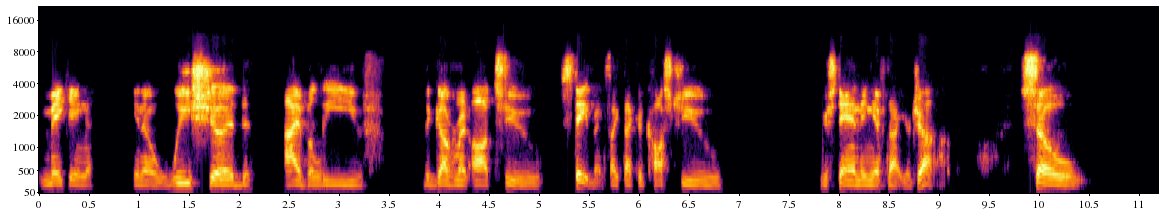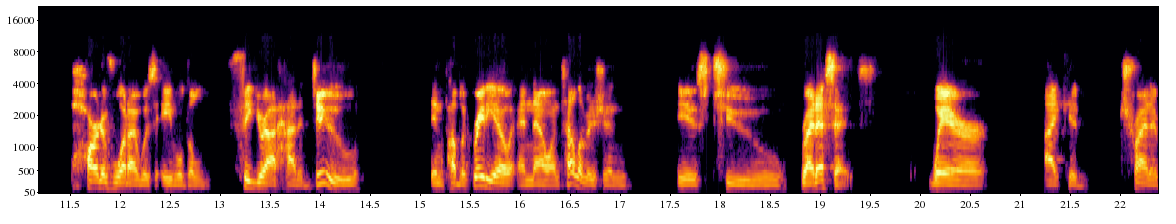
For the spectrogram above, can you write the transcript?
making, you know, we should, I believe, the government ought to statements like that could cost you your standing if not your job so part of what i was able to figure out how to do in public radio and now on television is to write essays where i could try to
